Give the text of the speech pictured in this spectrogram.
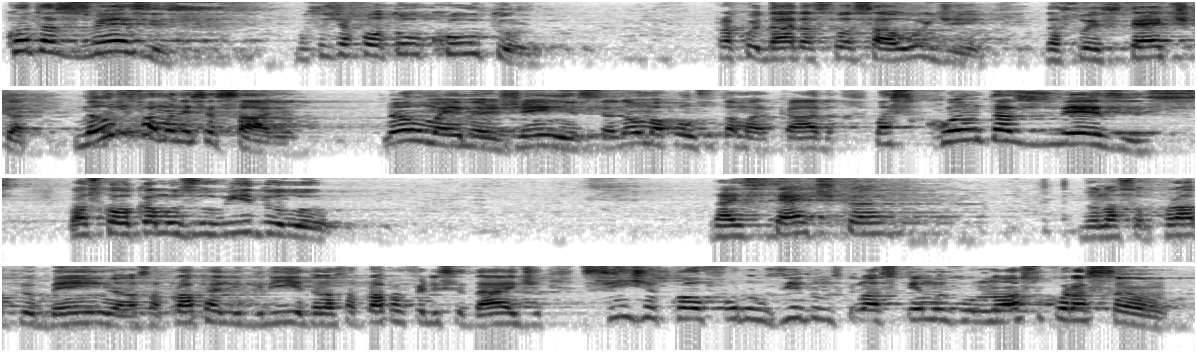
Quantas vezes você já faltou o culto para cuidar da sua saúde, da sua estética, não de forma necessária, não uma emergência, não uma consulta marcada, mas quantas vezes nós colocamos o ídolo da estética, do nosso próprio bem, da nossa própria alegria, da nossa própria felicidade, seja qual for os ídolos que nós temos no nosso coração,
